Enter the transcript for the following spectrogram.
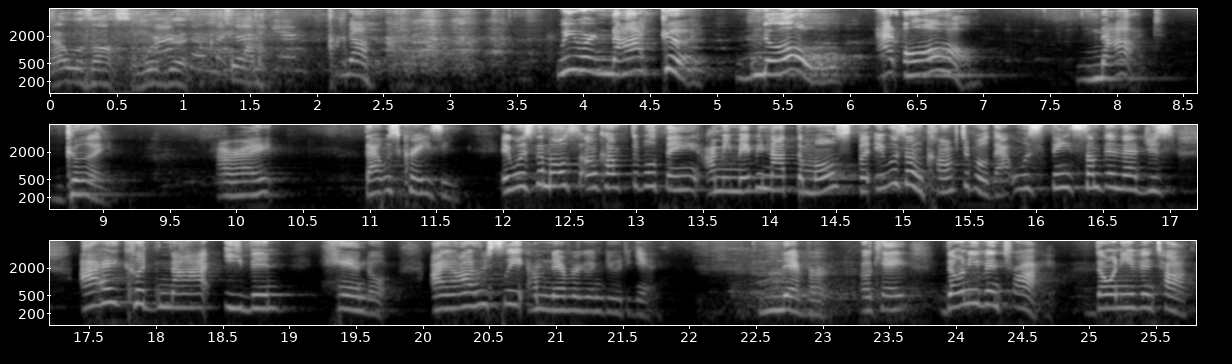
That, was awesome. We're good. no. We were not good. No, at all. Not good. All right? That was crazy. It was the most uncomfortable thing. I mean, maybe not the most, but it was uncomfortable. That was thing, something that just I could not even handle. I honestly, I'm never going to do it again. Never. Okay? Don't even try. Don't even talk.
